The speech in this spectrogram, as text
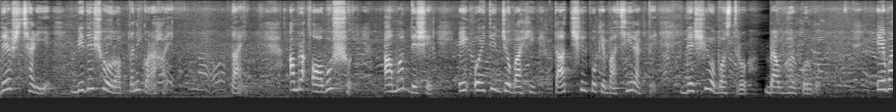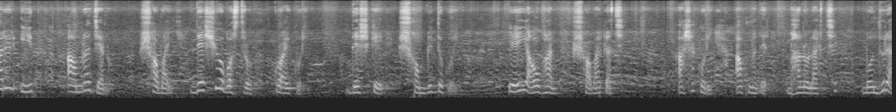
দেশ ছাড়িয়ে বিদেশেও রপ্তানি করা হয়। তাই আমরা অবশ্যই আমার দেশের এই ঐতিহ্যবাহী তাঁত শিল্পকে বাঁচিয়ে রাখতে দেশীয় বস্ত্র ব্যবহার করব। এবারের ঈদ আমরা যেন সবাই দেশীয় বস্ত্র ক্রয় করি, দেশকে সমৃদ্ধ করি। এই আহ্বান সবার কাছে। আশা করি আপনাদের ভালো লাগছে। বন্ধুরা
